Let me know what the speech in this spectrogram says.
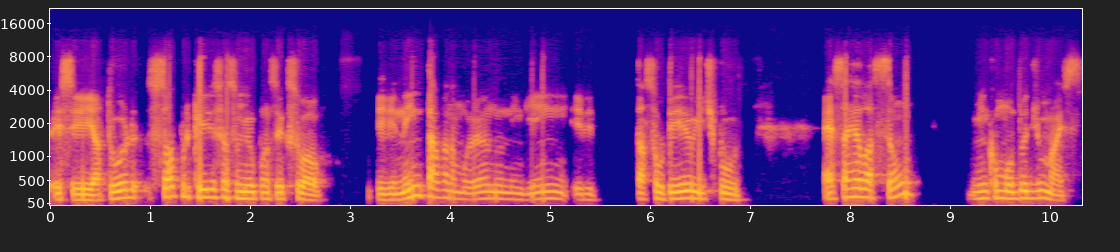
esse ator só porque ele se assumiu pansexual. Ele nem tava namorando ninguém, ele tá solteiro e tipo essa relação me incomodou demais.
